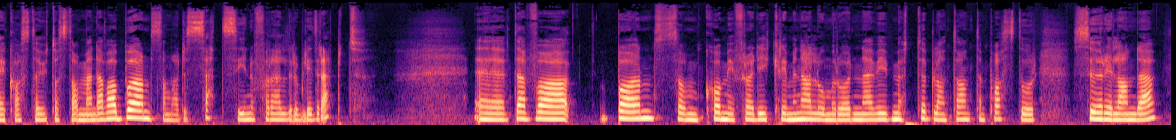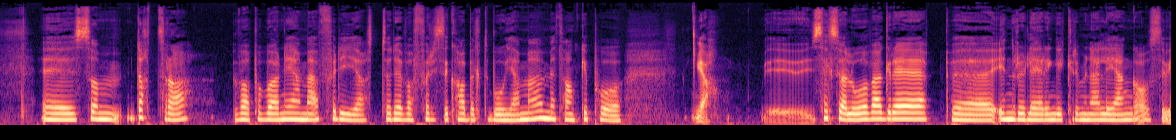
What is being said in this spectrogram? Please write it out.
er kasta ut av stammen. Det var barn som hadde sett sine foreldre bli drept. Eh, det var barn som kom fra de kriminelle områdene. Vi møtte bl.a. en pastor sør i landet eh, som dattera var på barnehjemmet fordi at det var for risikabelt å bo hjemme med tanke på ja, seksuelle overgrep, innrullering i kriminelle gjenger osv.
